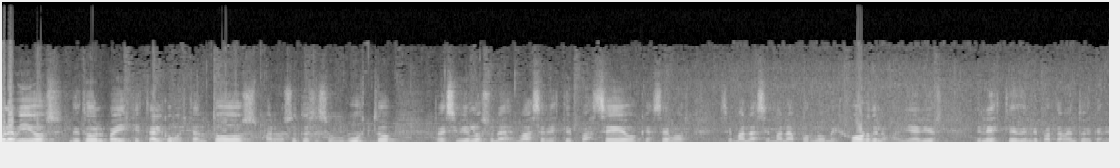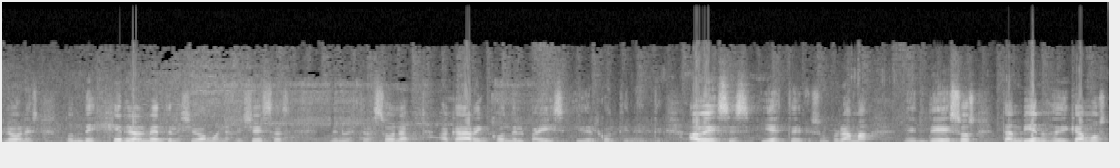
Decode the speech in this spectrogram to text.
Hola amigos de todo el país, ¿qué tal? ¿Cómo están todos? Para nosotros es un gusto recibirlos una vez más en este paseo que hacemos semana a semana por lo mejor de los balnearios del este del departamento de Canelones, donde generalmente les llevamos las bellezas de nuestra zona a cada rincón del país y del continente. A veces, y este es un programa de esos, también nos dedicamos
